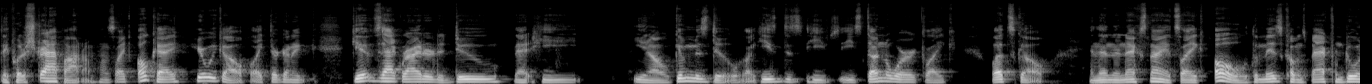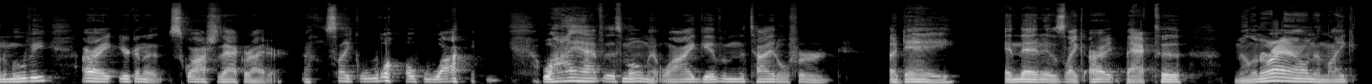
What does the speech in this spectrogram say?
they put a strap on him. I was like, okay, here we go. Like they're gonna give Zack Ryder to do that he, you know, give him his due. Like he's he's he's done the work. Like let's go. And then the next night, it's like, oh, the Miz comes back from doing a movie. All right, you're gonna squash Zack Ryder. It's like, whoa, why, why have this moment? Why give him the title for a day? And then it was like, all right, back to milling around and like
